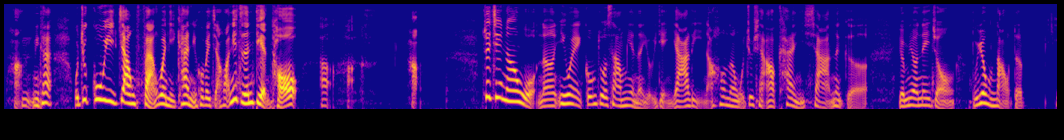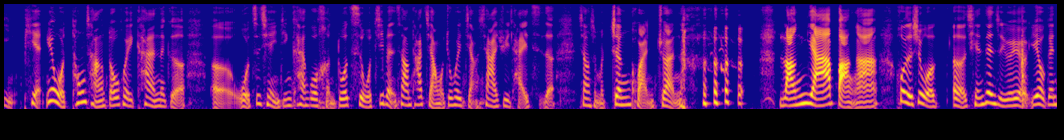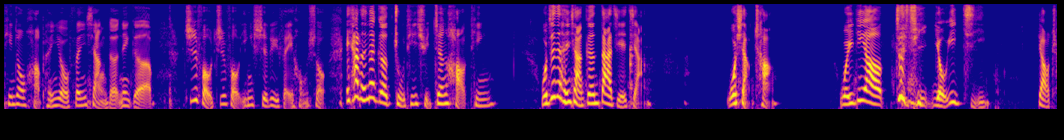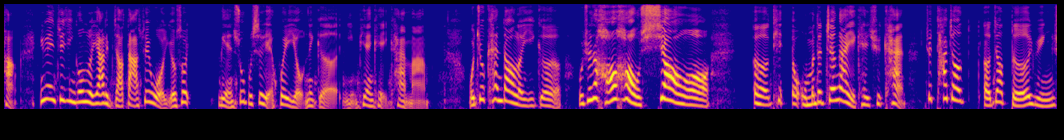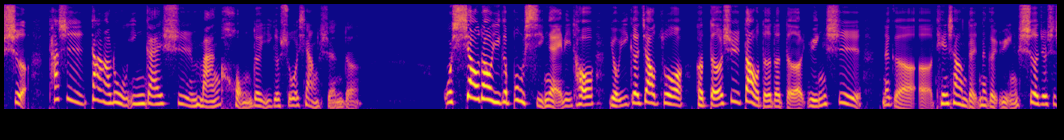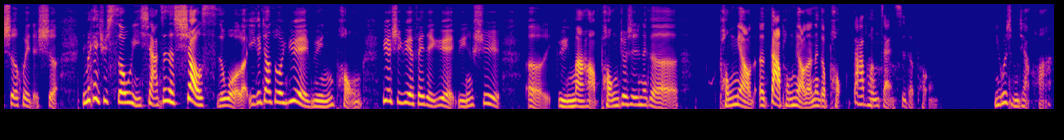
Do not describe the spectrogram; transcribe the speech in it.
好，你看，我就故意这样反问，你看你会不会讲话？你只能点头。哦，好，好。最近呢，我呢，因为工作上面呢有一点压力，然后呢，我就想要看一下那个有没有那种不用脑的。影片，因为我通常都会看那个，呃，我之前已经看过很多次，我基本上他讲我就会讲下一句台词的，像什么《甄嬛传》啊，《琅琊榜》啊，或者是我呃前阵子也有也有跟听众好朋友分享的那个《知否知否，应是绿肥红瘦》，哎，他的那个主题曲真好听，我真的很想跟大姐讲，我想唱，我一定要自己有一集。要唱，因为最近工作压力比较大，所以我有时候脸书不是也会有那个影片可以看吗？我就看到了一个，我觉得好好笑哦。呃，天我们的真爱也可以去看，就他叫呃叫德云社，他是大陆应该是蛮红的一个说相声的。我笑到一个不行哎、欸，里头有一个叫做呃德是道德的德，云是那个呃天上的那个云，社就是社会的社，你们可以去搜一下，真的笑死我了。一个叫做岳云鹏，岳是岳飞的岳，云是呃云嘛哈，鹏就是那个鹏鸟的呃大鹏鸟的那个鹏，大鹏展翅的鹏。你为什么讲话？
